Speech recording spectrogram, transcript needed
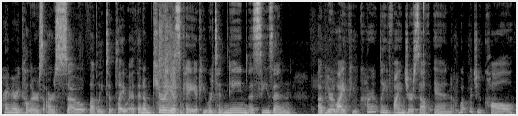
primary colors are so lovely to play with. And I'm curious, Kay, if you were to name the season of your life you currently find yourself in, what would you call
